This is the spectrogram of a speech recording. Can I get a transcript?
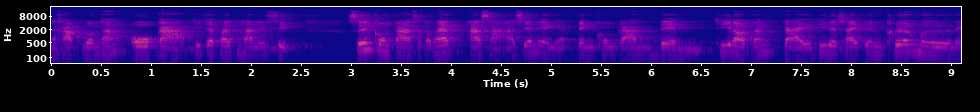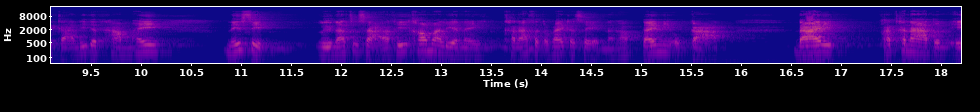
นะครับรวมทั้งโอกาสที่จะพัฒนานิสิตซึ่งโครงการสัตวแพทย์อาสาอาเซียนเองเนี่ยเป็นโครงการเด่นที่เราตั้งใจที่จะใช้เป็นเครื่องมือในการที่จะทำให้นิสิตหรือนักศึกษาที่เข้ามาเรียนในคณะสัตวแพทย์เกษตรนะครับ ได้มีโอกาสได้พัฒนาตนเอ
